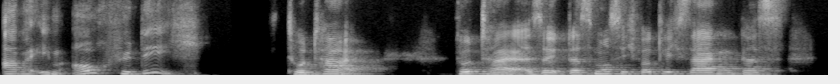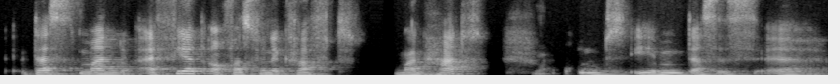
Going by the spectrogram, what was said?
aber eben auch für dich? Total, total. Also das muss ich wirklich sagen, dass, dass man erfährt auch, was für eine Kraft man hat. Und eben, dass es, äh,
